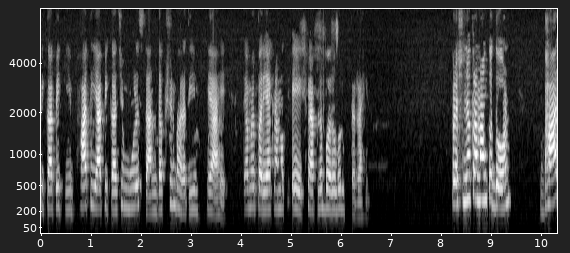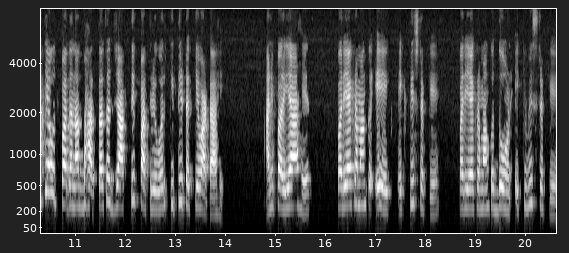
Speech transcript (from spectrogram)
पिकापैकी भात या पिकाचे मूळ स्थान दक्षिण भारत हे हे आहे. त्यामुळे पर्याय क्रमांक एक हे आपलं बरोबर उत्तर राहील. प्रश्न क्रमांक दोन भात या उत्पादनात भारताचा जागतिक पातळीवर किती टक्के वाटा आहे? आणि पर्याय आहेत पर्याय क्रमांक एक एकतीस टक्के पर्याय क्रमांक दोन एकवीस टक्के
